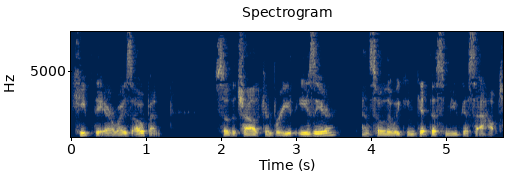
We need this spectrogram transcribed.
keep the airways open so the child can breathe easier and so that we can get this mucus out.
